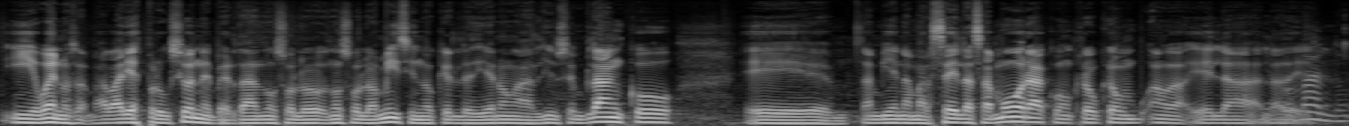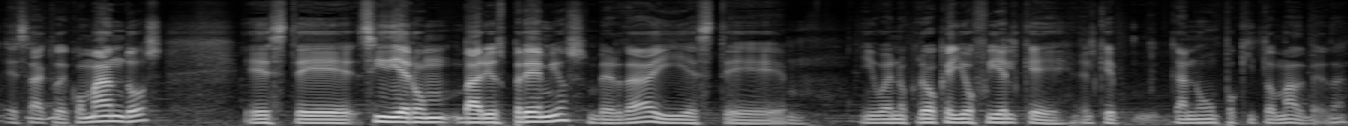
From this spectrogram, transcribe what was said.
Y bueno, a varias producciones, ¿verdad? No solo, no solo a mí, sino que le dieron a Lienzo en Blanco, eh, también a Marcela Zamora, con, creo que eh, la, de, exacto, de comandos. Este, sí dieron varios premios, ¿verdad? Y este y bueno, creo que yo fui el que, el que ganó un poquito más, ¿verdad?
